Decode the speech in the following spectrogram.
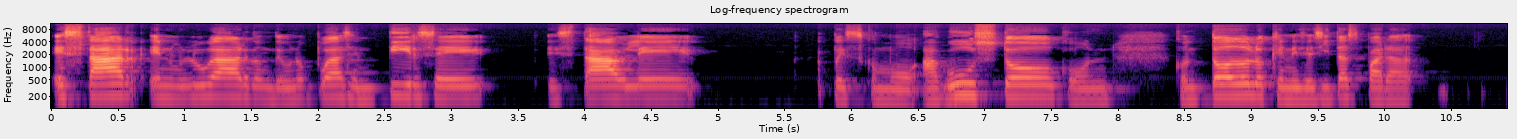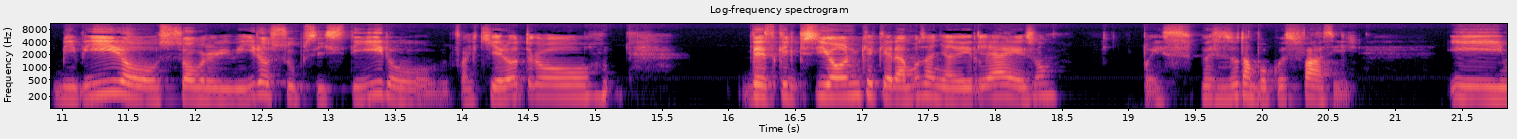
estar en un lugar donde uno pueda sentirse estable, pues como a gusto, con, con todo lo que necesitas para vivir o sobrevivir o subsistir o cualquier otra descripción que queramos añadirle a eso, pues, pues eso tampoco es fácil. Y,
